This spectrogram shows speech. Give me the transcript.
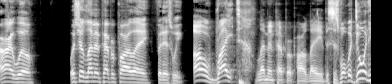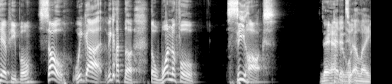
All right, Will, what's your lemon pepper parlay for this week? All right, lemon pepper parlay. This is what we're doing here, people. So we got we got the the wonderful Seahawks They headed to LA.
